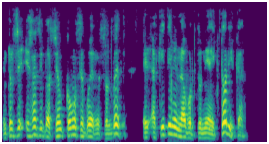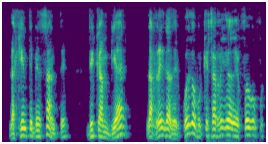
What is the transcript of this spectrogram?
Entonces, esa situación, ¿cómo se puede resolver? Eh, aquí tienen la oportunidad histórica, la gente pensante, de cambiar las reglas del juego, porque esas reglas del juego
